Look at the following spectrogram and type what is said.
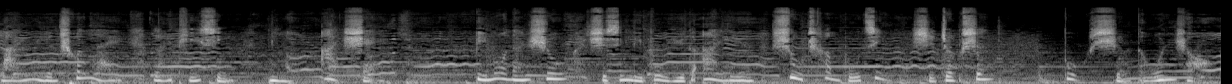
来年春雷来提醒你爱谁。笔墨难书，是心里不渝的爱恋；数唱不尽，是周身不舍的温柔。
